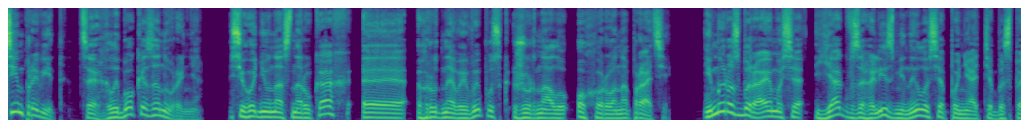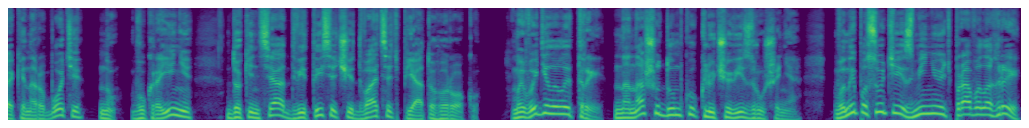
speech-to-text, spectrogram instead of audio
Всім привіт! Це глибоке занурення. Сьогодні у нас на руках е, грудневий випуск журналу Охорона праці. І ми розбираємося, як взагалі змінилося поняття безпеки на роботі, ну, в Україні, до кінця 2025 року. Ми виділили три, на нашу думку, ключові зрушення. Вони, по суті, змінюють правила гри,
